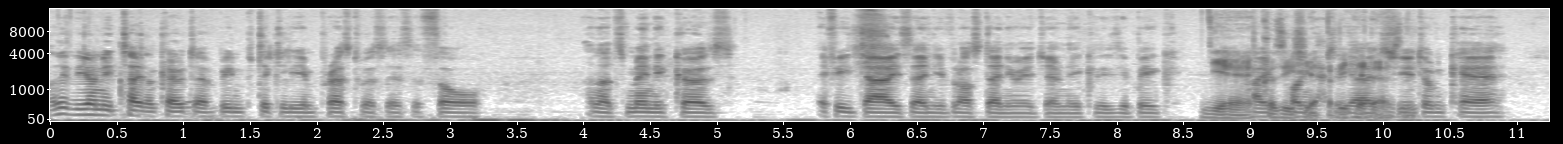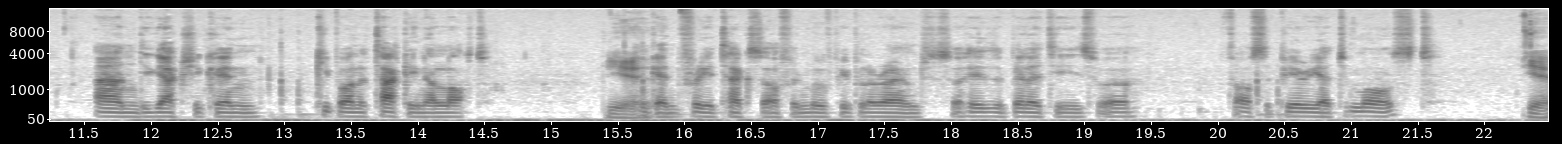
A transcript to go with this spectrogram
I think the only title character I've been particularly impressed with is the Thor, and that's mainly because if he dies, then you've lost anyway, generally, because he's a big Yeah, because he's your heavy guy, hitter. so you don't care, and he actually can keep on attacking a lot Yeah, and getting free attacks off and move people around. So his abilities were far superior to most. yeah,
